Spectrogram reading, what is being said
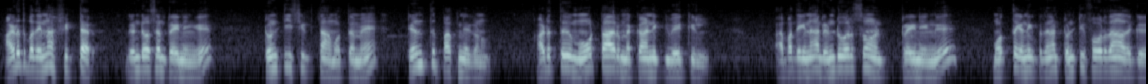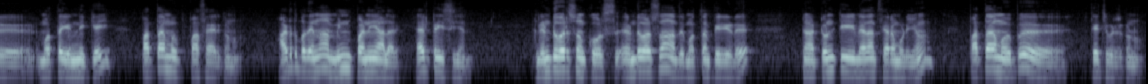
அடுத்து பார்த்தீங்கன்னா ஃபிட்டர் ரெண்டு வருஷம் ட்ரைனிங்கு டுவெண்ட்டி சீட் தான் மொத்தமே. டென்த்து பாஸ் பண்ணியிருக்கணும். அடுத்து மோட்டார் மெக்கானிக் வெஹிக்கிள் பார்த்தீங்கன்னா ரெண்டு வருஷம் ட்ரைனிங்கு மொத்த எண்ணிக்கை பார்த்தீங்கன்னா டுவெண்ட்டி ஃபோர் தான் அதுக்கு மொத்த எண்ணிக்கை. பத்தாம் வகுப்பு பாஸ் ஆகிருக்கணும் அடுத்து பார்த்திங்கன்னா மின் பணியாளர் எலக்ட்ரீசியன் ரெண்டு வருஷம் கோர்ஸ் ரெண்டு வருஷம் அது மொத்தம் பீரியடு டுவெண்ட்டி தான் சேர முடியும். பத்தாம் வகுப்பு தேர்ச்சி பெற்றிருக்கணும்.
